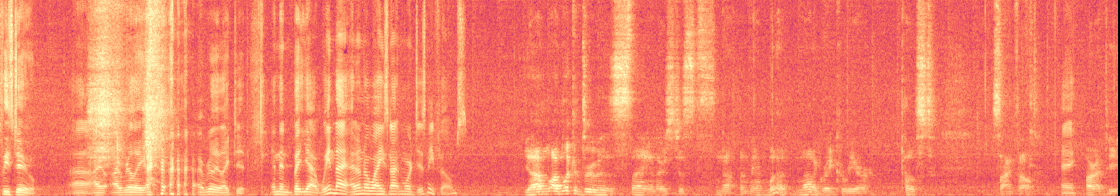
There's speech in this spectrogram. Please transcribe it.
please do. Uh, I, I really I really liked it. And then, but yeah, Wayne Knight. I don't know why he's not in more Disney films. Yeah, I'm, I'm looking through his thing, and there's just nothing. Man, what a not a great career post Seinfeld. Hey, R.I.P.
